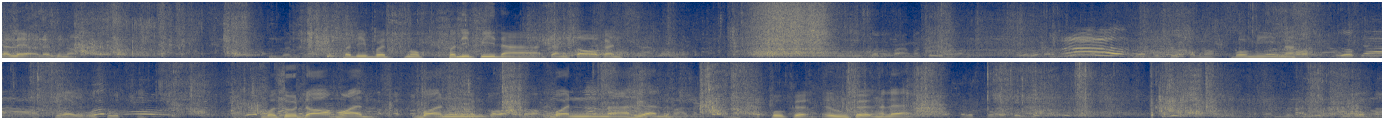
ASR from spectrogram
กันแล้วแล้วพี่น้องเบิดพอดีเบิดงบพอดีปีหนาจังต่อกันคนฝางมาตื่นบ่แบบบุชุดผมเนาะบ่มีนะเชื่ออีบุชุดบ่สุดดอกหอดบอนก่อนเนาะบ่อนนาเฮือน ปูเกิงเออลุงเกิงหั่นแหละเบิดก่อนนะที่เดินหา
